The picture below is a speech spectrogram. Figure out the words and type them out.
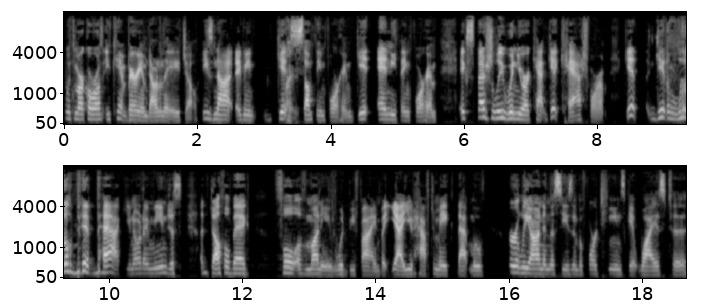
with Marco Rossi, you can't bury him down in the AHL. He's not. I mean, get right. something for him. Get anything for him, especially when you're a cat. Get cash for him. Get get a little bit back. You know what I mean? Just a duffel bag full of money would be fine. But yeah, you'd have to make that move early on in the season before teams get wise to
